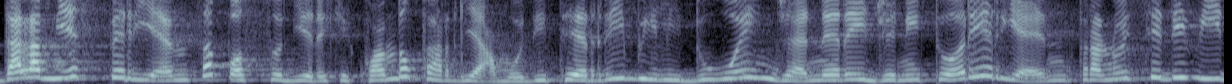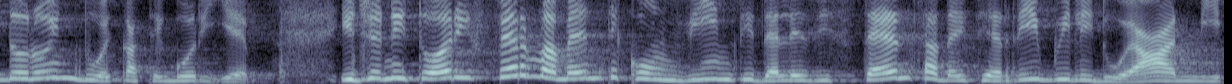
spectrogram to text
Dalla mia esperienza posso dire che quando parliamo di terribili due, in genere i genitori rientrano e si dividono in due categorie. I genitori fermamente convinti dell'esistenza dei terribili due anni,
